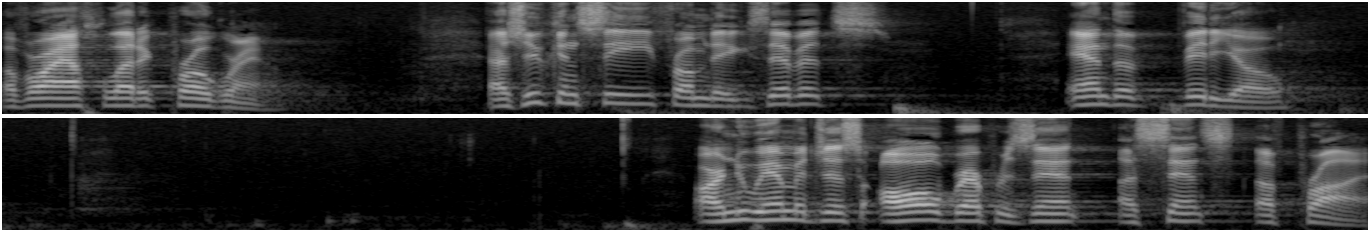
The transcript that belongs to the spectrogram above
of our athletic program. As you can see from the exhibits and the video, our new images all represent a sense of pride.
